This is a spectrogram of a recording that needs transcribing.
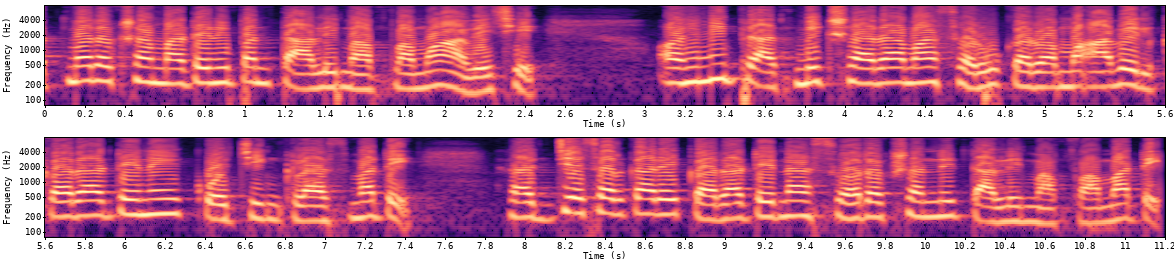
આત્મરક્ષણ માટેની પણ તાલીમ આપવામાં આવે છે. અહીંની પ્રાથમિક શાળામાં શરૂ કરવામાં આવેલ કરાટેને કોચિંગ ક્લાસ માટે રાજ્ય સરકારે કરાટેના સંરક્ષણની તાલીમ આપવા માટે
